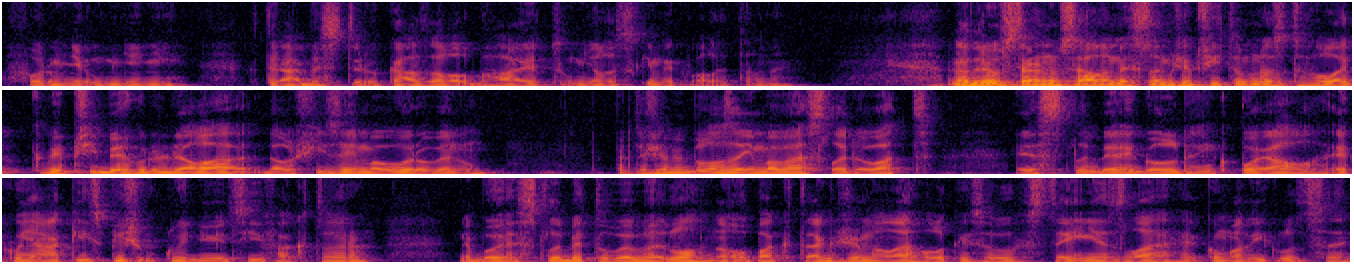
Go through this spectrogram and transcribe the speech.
formě umění, která by to dokázala obhájit uměleckými kvalitami. Na druhou stranu si ale myslím, že přítomnost holek by příběhu dodala další zajímavou rovinu, protože by bylo zajímavé sledovat, jestli by je Golding pojal jako nějaký spíš uklidňující faktor, nebo jestli by to vyvedl naopak tak, že malé holky jsou stejně zlé jako malí kluci,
